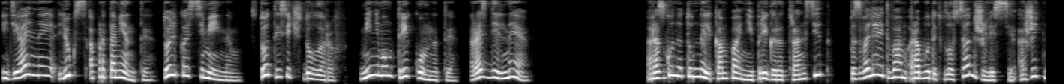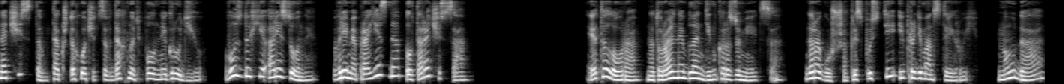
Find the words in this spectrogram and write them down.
Идеальные люкс-апартаменты, только семейным, 100 тысяч долларов, минимум три комнаты, раздельные. Разгонный туннель компании «Пригород Транзит» позволяет вам работать в Лос-Анджелесе, а жить на чистом, так что хочется вдохнуть полной грудью, в воздухе Аризоны. Время проезда – полтора часа. Это Лора, натуральная блондинка, разумеется. Дорогуша, приспусти и продемонстрируй. Ну да,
